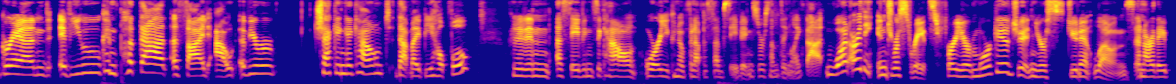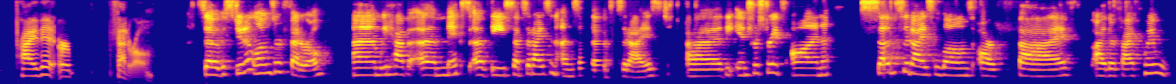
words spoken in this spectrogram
grand, if you can put that aside out of your checking account, that might be helpful. Put it in a savings account, or you can open up a sub savings or something like that. What are the interest rates for your mortgage and your student loans? And are they private or federal? So the student loans are federal. Um, we have a mix of the subsidized and unsubsidized. Uh, the interest rates on subsidized loans are five, either five point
